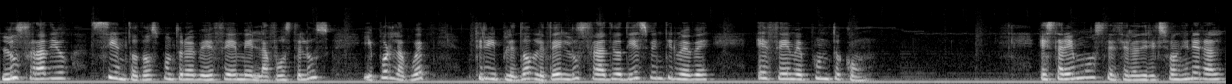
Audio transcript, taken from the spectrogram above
Luz Radio 102.9 FM La Voz de Luz y por la web www.luzradio1029fm.com. Estaremos desde la Dirección General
